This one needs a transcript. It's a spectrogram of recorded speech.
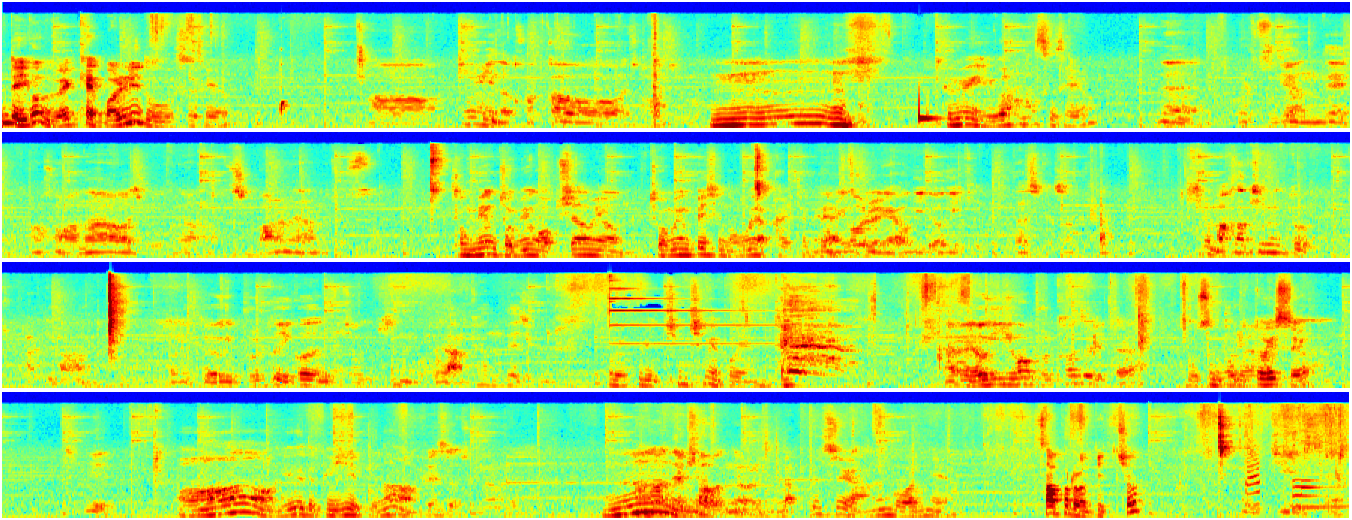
근데 이건 왜 이렇게 멀리도 쓰세요? 아 팀이 더 가까워져가지고 음. 조명이 이거 하나 쓰세요? 네 원래 두 개였는데 방송 안 와가지고 그냥 지금 만 원에 하나 줬어 정면 조명 없이 하면 조명 빛이 너무 약할 그냥 텐데. 이거를 여기 여기 이렇게 다시 해서 지금 막상 키면 또 밝기다 여기 또 여기 불도 있거든요 저기 키는 거 여기 안 켰는데 지금 얼굴이 침침해 보이는데. 다음에 여기 이거 불 켜드릴까요? 무슨 불이 또 있어요? 예아 여기도 빛이 있구나. 그래서 조명을 음. 아, 이렇게 하거든요, 원래. 나쁘지 않은 것 같네요. 사블 어디 있죠? 여기 뒤에 있어요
